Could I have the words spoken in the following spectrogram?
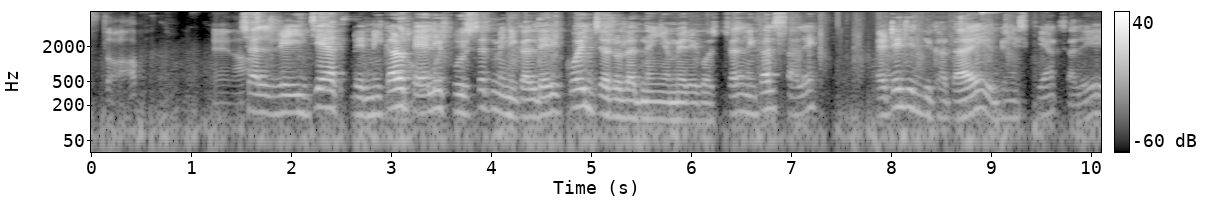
Stop. And चल रिजेक्ट निकल पहली फुर्सत में निकल तेरी कोई जरूरत नहीं है मेरे को चल निकल साले एटीट्यूड दिखाता है भैंस की आँख साले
